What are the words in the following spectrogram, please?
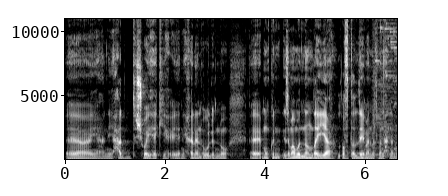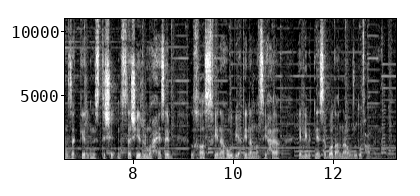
يعني حد شوي هيك يعني خلينا نقول إنه آه، ممكن إذا ما بدنا نضيع الأفضل دائما مثل ما نحن بنذكر نستشير المحاسب الخاص فينا هو بيعطينا النصيحة يلي بتناسب وضعنا وظروف عملنا.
